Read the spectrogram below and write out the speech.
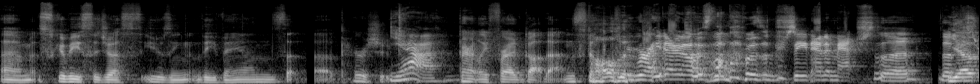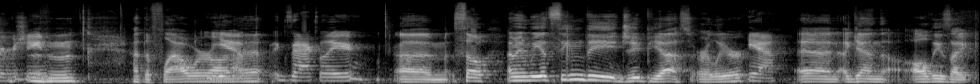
Um, Scooby suggests using the van's uh, parachute. Yeah. Apparently, Fred got that installed. Right, I know. I thought that was interesting. And it matched the, the Yep, Mystery Machine. mhm. Had the flower on Yeah, it. exactly. Um, so I mean, we had seen the GPS earlier. Yeah. And again, all these like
